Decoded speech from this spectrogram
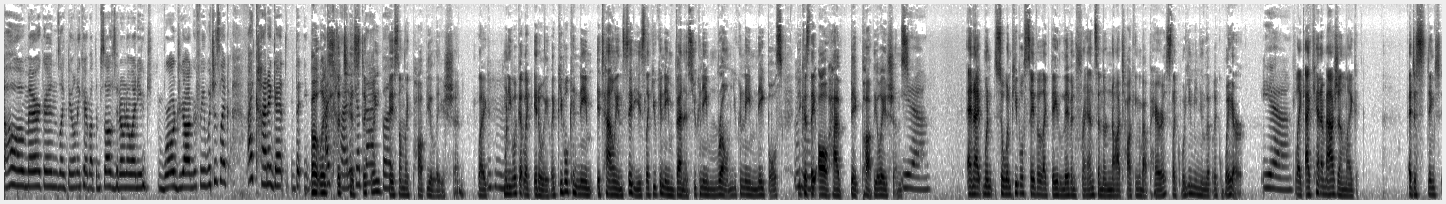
oh Americans like they only care about themselves. They don't know any g- world geography, which is like I kind of get that. But like I get that, statistically, but- based on like population, Like mm-hmm. when you look at like Italy, like people can name Italian cities, like you can name Venice, you can name Rome, you can name Naples because mm-hmm. they all have big populations. Yeah. And I when so when people say that like they live in France and they're not talking about Paris, like what do you mean you live like where? Yeah. Like I can't imagine like a distinct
